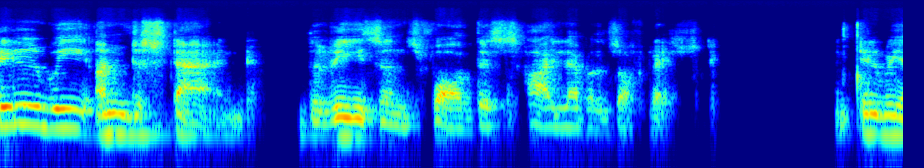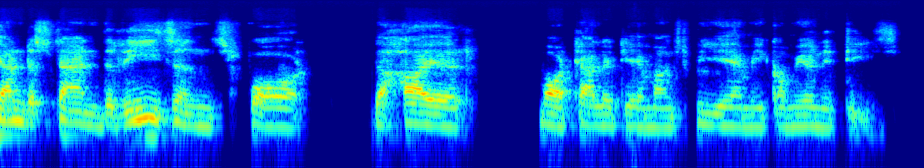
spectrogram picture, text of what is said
till we understand the reasons for this high levels of risk, until we understand the reasons for the higher mortality amongst BAME communities,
